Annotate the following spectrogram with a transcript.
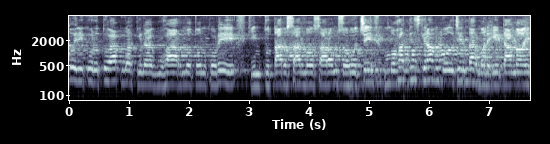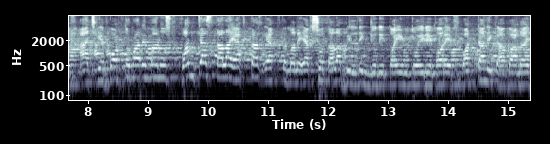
তৈরি করতো, আপনার কিনা গুহার মতন করে। কিন্তু তার সার- সারাংশ হচ্ছে মহাদিস গ্রাম বলছেন, তার মানে এটা নয়। আজকে বর্তমানে মানুষ পঞ্চাশ তালা একটা এক মানে একশো তালা বিল্ডিং যদি তৈরি করে, অট্টালিকা বানায়,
